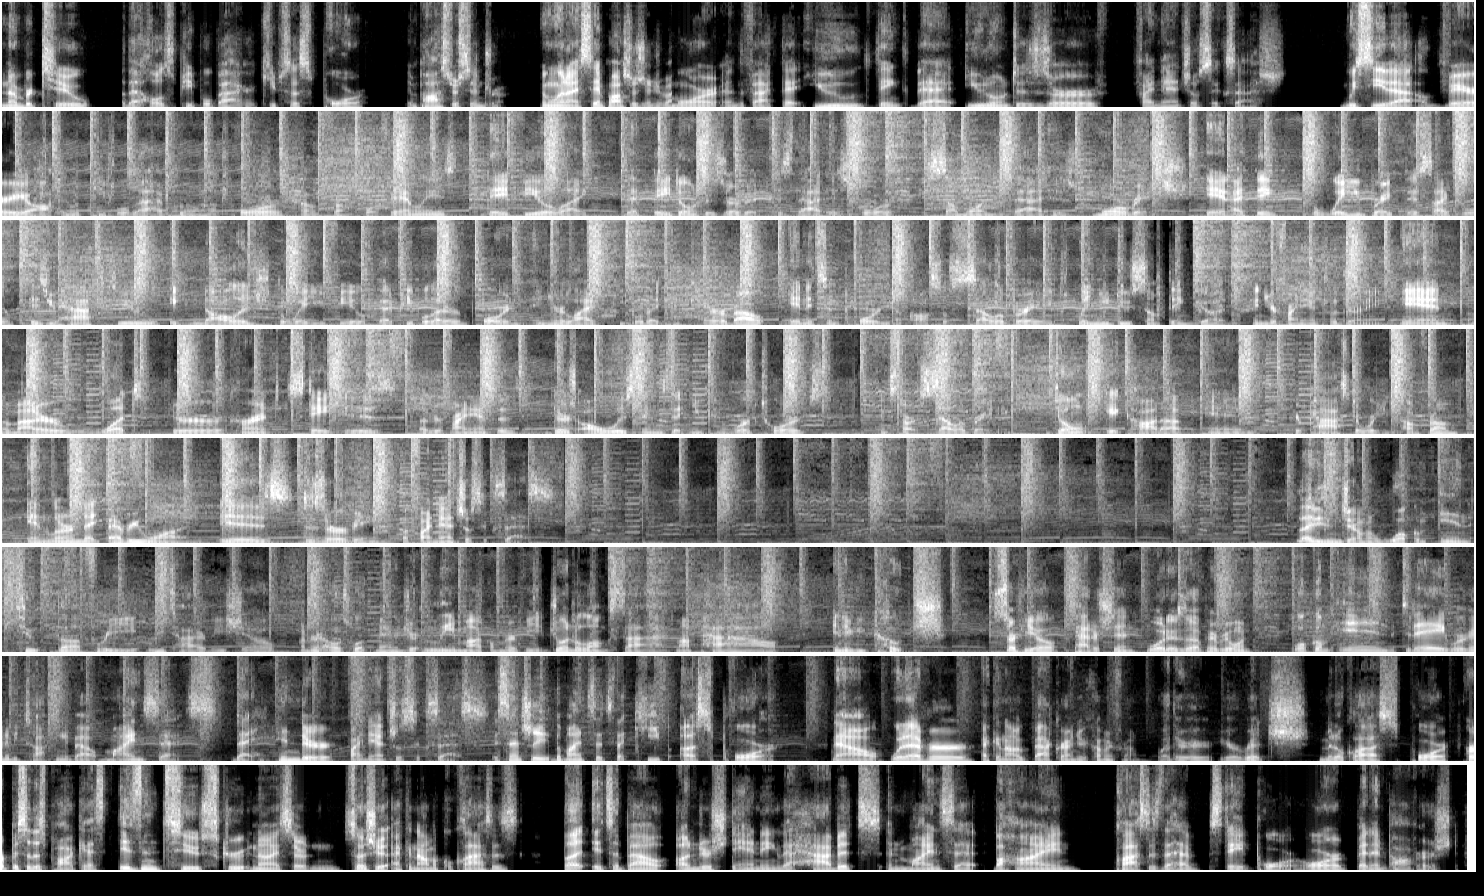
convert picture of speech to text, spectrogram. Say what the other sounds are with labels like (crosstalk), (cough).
Number two that holds people back or keeps us poor, imposter syndrome. And when I say imposter syndrome, more in the fact that you think that you don't deserve financial success. We see that very often with people that have grown up poor, come from poor families. They feel like that they don't deserve it because that is for someone that is more rich. And I think the way you break this cycle is you have to acknowledge the way you feel that people that are important in your life, people that you care about. And it's important to also celebrate when you do something good in your financial journey. And no matter what your current state is of your finances, there's always things that you can work towards and start celebrating. Don't get caught up in your past or where you come from and learn that everyone is deserving of financial success. Ladies and gentlemen, welcome in to the Free Retiree Show. I'm your host, wealth manager Lee Michael Murphy, joined alongside my pal, interview coach Sergio Patterson. What is up, everyone? Welcome in. Today, we're going to be talking about mindsets that hinder financial success, essentially, the mindsets that keep us poor. Now, whatever economic background you're coming from, whether you're rich, middle class, poor, purpose of this podcast isn't to scrutinize certain socioeconomical classes, but it's about understanding the habits and mindset behind classes that have stayed poor or been impoverished.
